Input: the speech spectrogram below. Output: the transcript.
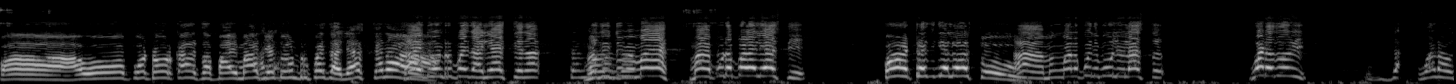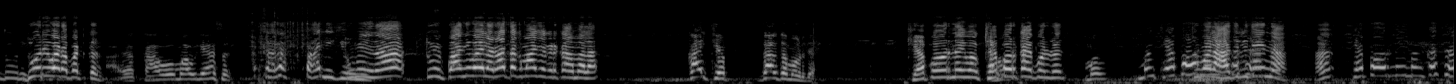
पा- अहो पोटावर कायचा पाय? माझे दोन रुपये झाले असते ना. काय दोन रुपये झाले असते ना? म्हणजे तुम्ही माया माया पुढे पळाले असते. पाठच गेलो असतो. हा मग मला कोणी बोलवलं असतं? वाडा दोरी. वडाव दुरी. दोरी वाडा पटकन. अरे का हो माऊली असं? चला पाणी घेऊन तुम्ही ना तुम्ही पाणी व्हायला राहता का माझ्याकडे कामाला? काय खेप? जाऊ द्या मोर द्या. खेपावर नाही बा, खेपावर काय पडलं? मग? मग खेपावर तुम्हाला नाही हाजरी कसं? देईन ना हा? खेपावर नाही मग कसं?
